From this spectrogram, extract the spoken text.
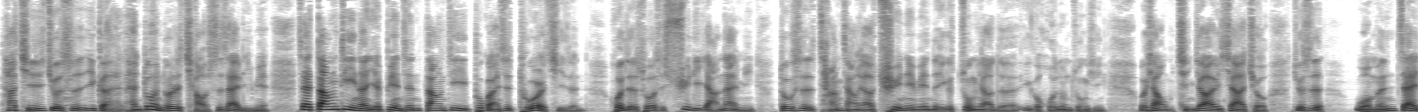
它其实就是一个很多很多的巧思在里面。在当地呢，也变成当地不管是土耳其人或者说是叙利亚难民，都是常常要去那边的一个重要的一个活动中心。我想请教一下球，就是。我们在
